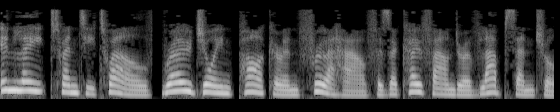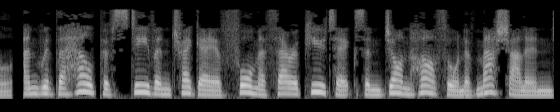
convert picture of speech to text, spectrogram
In late 2012, Rowe joined Parker and Fruehauf as a co-founder of Lab Central, and with the help of Stephen Tregea of Former Therapeutics and John Harthorne of MassChallenge,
